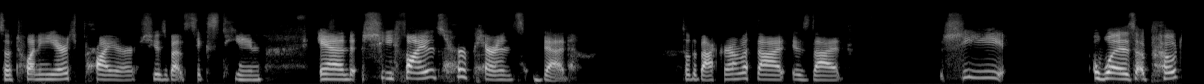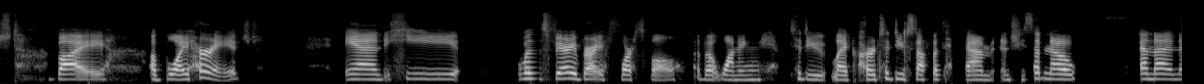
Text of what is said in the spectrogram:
So 20 years prior, she was about 16, and she finds her parents dead. So the background with that is that she was approached by a boy her age, and he was very, very forceful about wanting to do like her to do stuff with him. And she said no. And then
